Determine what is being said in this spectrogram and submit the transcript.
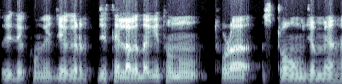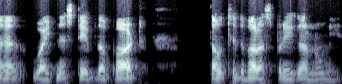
ਤੁਸੀਂ ਦੇਖੋਗੇ ਜੇ ਅਗਰ ਜਿੱਥੇ ਲੱਗਦਾ ਕਿ ਤੁਹਾਨੂੰ ਥੋੜਾ ਸਟਰੋਂਗ ਜੰਮਿਆ ਹੋਇਆ ਵਾਈਟਨੈਸ ਟੇਪ ਦਾ ਪਾਰਟ ਤਾਂ ਉੱਥੇ ਦੁਬਾਰਾ ਸਪਰੇ ਕਰ ਲਓਗੇ।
